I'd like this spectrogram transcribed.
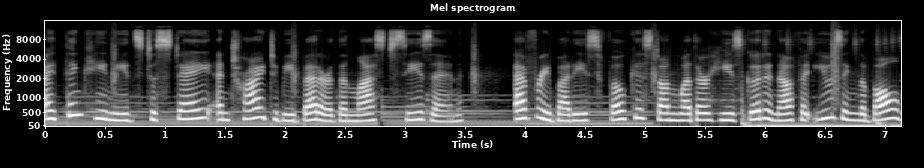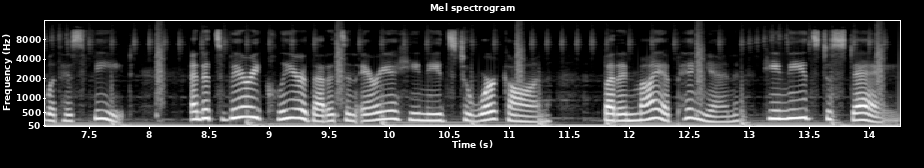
I think he needs to stay and try to be better than last season. Everybody's focused on whether he's good enough at using the ball with his feet, and it's very clear that it's an area he needs to work on, but in my opinion, he needs to stay.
